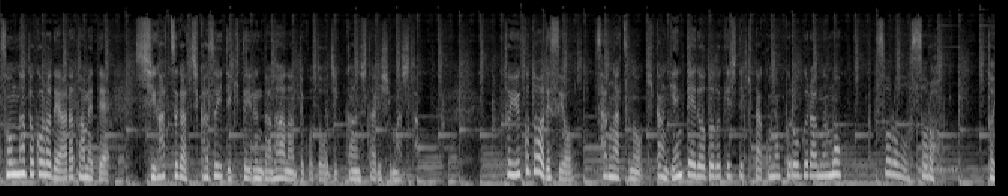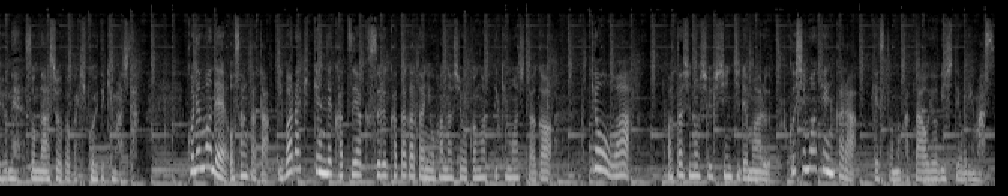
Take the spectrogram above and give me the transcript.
そんなところで改めて4月が近づいてきているんだななんてことを実感したりしました。ということはですよ3月の期間限定でお届けしてきたこのプログラムもそろそろというねそんな足音が聞こえてきました。これまでお三方茨城県で活躍する方々にお話を伺ってきましたが今日は私の出身地でもある福島県からゲストの方をお呼びしております。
